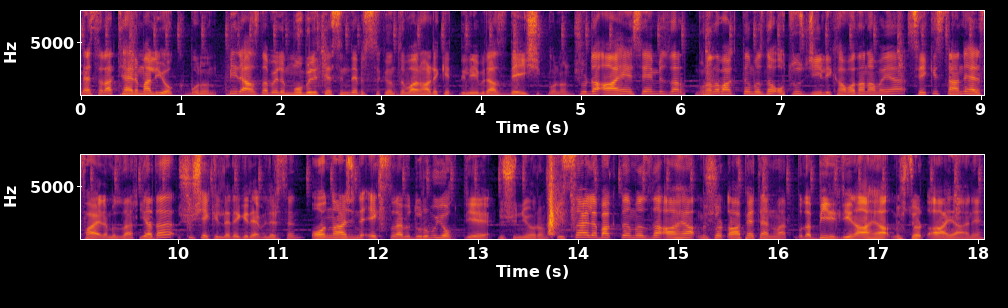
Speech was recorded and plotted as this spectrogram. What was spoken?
mesela termali yok bunun. Biraz da böyle mobilitesinde bir sıkıntı var. Hareketliliği biraz değişik bunun. Şurada AHS'miz var. Buna da baktığımızda 30G'lik havadan havaya 8 tane Hellfire'ımız var. Ya da şu şekilde de girebilirsin. Onun haricinde ekstra bir durumu yok diye düşünüyorum. İsrail'e baktığımızda AH-64 APT'n var. Bu da bildiğin AH-64A yani.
